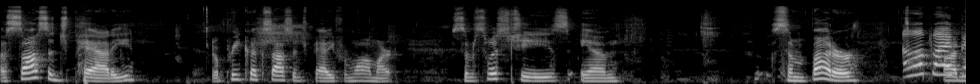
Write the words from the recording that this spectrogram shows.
a sausage patty, a pre-cooked sausage patty from Walmart, some Swiss cheese, and some butter. I want on my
